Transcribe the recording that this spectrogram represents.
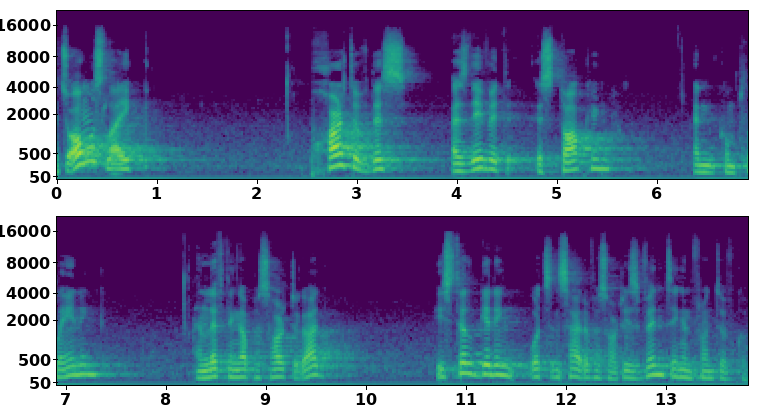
It's almost like part of this, as David is talking and complaining and lifting up his heart to God, he's still getting what's inside of his heart. He's venting in front of God.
